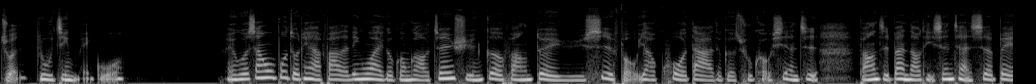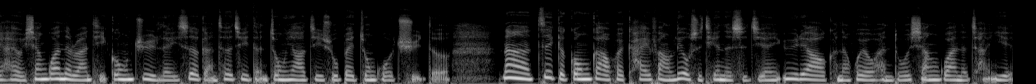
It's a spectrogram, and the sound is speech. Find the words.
准入境美国。美国商务部昨天还发了另外一个公告，征询各方对于是否要扩大这个出口限制，防止半导体生产设备还有相关的软体工具、镭射感测器等重要技术被中国取得。那这个公告会开放六十天的时间，预料可能会有很多相关的产业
